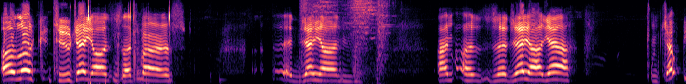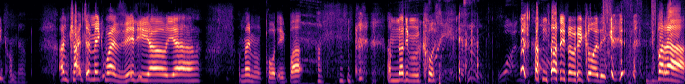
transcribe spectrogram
Oh look, two Jaeyuns, let's verse. Uh, Jaeyun. I'm uh, the Jaeyun, yeah. I'm joking, calm down. I'm trying to make my video, yeah. I'm not even recording, but I'm, I'm not even recording. I'm not even recording. but uh,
